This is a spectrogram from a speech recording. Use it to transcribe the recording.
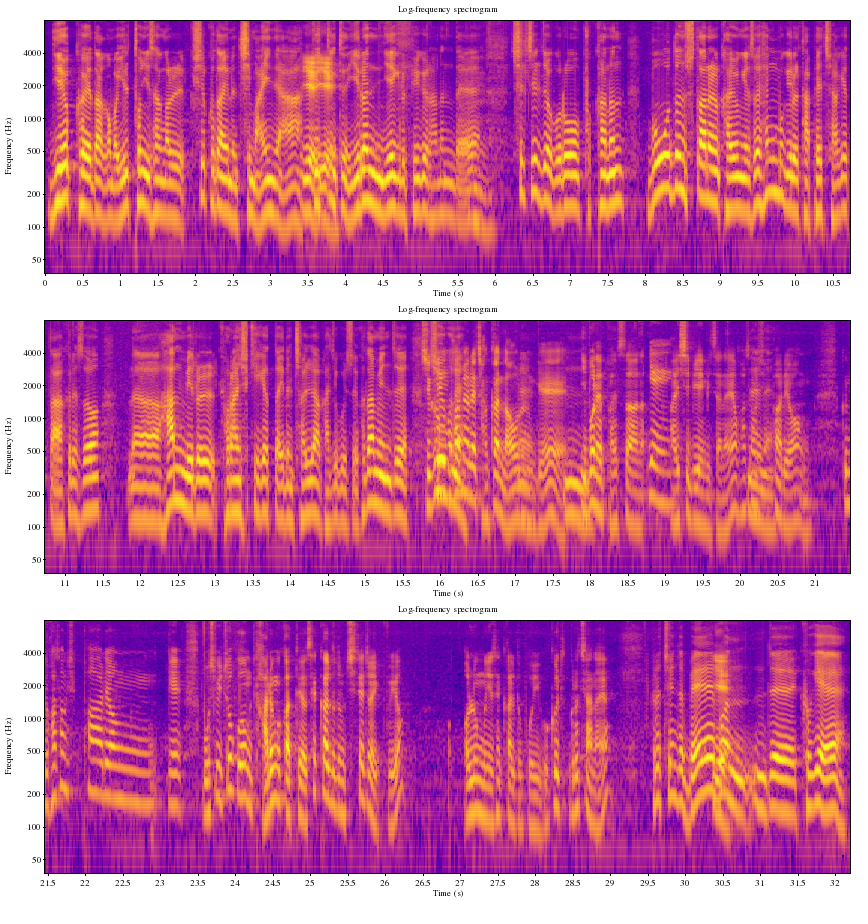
니어커에다가 막 1톤 이상을 싣고 다니는 짐 아니냐 예, 띠띵띠 이런 얘기를 비교를 하는데 실질적으로 북한은 모든 수단을 가용해서 핵무기를 다 배치하겠다. 그래서 어, 한미를 교란시키겠다 이런 전략 가지고 있어요. 그다음에 이제 지금 최근에 네. 음. 화면에 잠깐 나오는 게 이번에 발사한 예. ICBM이잖아요. 화성 네네. 18형. 근데 화성 18형의 모습이 조금 다른 것 같아요. 색깔도 좀 칠해져 있고요. 얼룩무늬 색깔도 보이고 그, 그렇지 않아요? 그렇죠. 이제 매번 이제 그게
